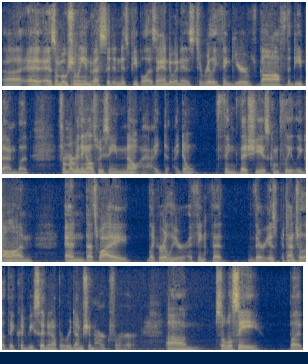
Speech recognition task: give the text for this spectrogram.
uh, as emotionally invested in his people as Anduin is, to really think you've gone off the deep end. But from everything else we've seen, no, I, I, don't think that she is completely gone. And that's why, like earlier, I think that there is potential that they could be setting up a redemption arc for her. Um, so we'll see, but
